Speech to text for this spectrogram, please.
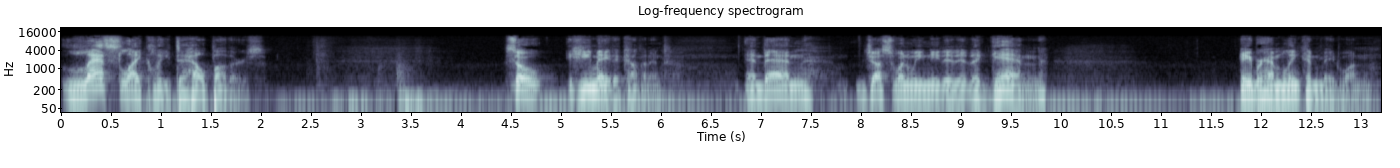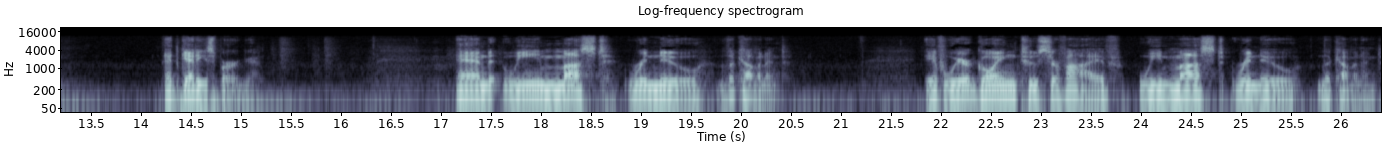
less likely to help others. So he made a covenant, and then just when we needed it again, Abraham Lincoln made one at Gettysburg. And we must renew the covenant if we're going to survive, we must renew the covenant.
